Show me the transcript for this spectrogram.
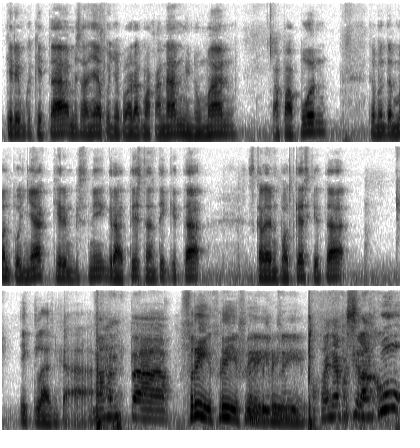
kirim ke kita misalnya punya produk makanan, minuman, apa pun teman-teman punya kirim ke sini gratis nanti kita sekalian podcast kita iklan kak. Mantap. Free free free Free, free. free. Pokoknya pasti laku.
